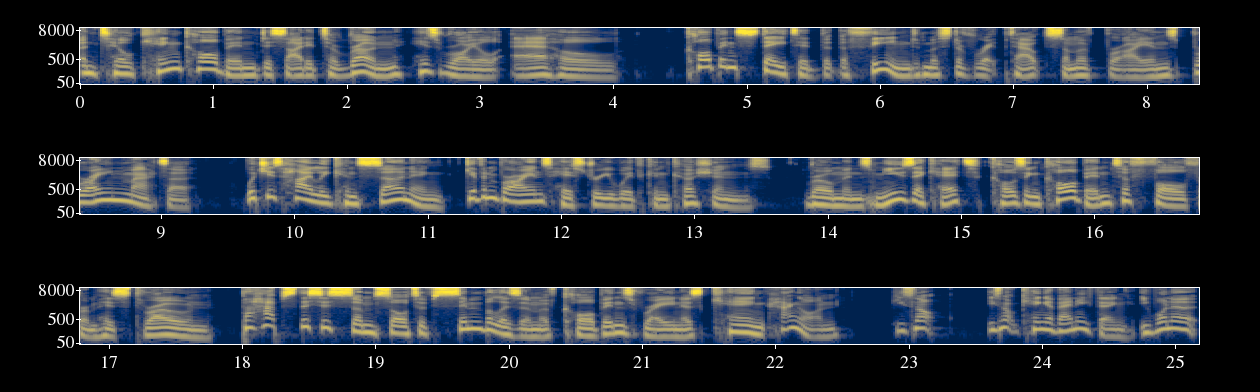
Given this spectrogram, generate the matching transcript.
until King Corbin decided to run his royal air Corbin stated that the Fiend must have ripped out some of Bryan's brain matter, which is highly concerning given Bryan's history with concussions. Roman's music hit, causing Corbin to fall from his throne. Perhaps this is some sort of symbolism of Corbin's reign as king. Hang on, he's not he's not king of anything. He won a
